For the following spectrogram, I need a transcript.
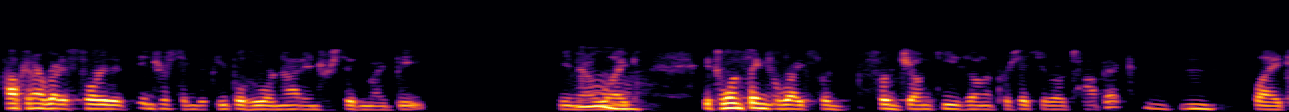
how can I write a story that's interesting to people who are not interested in my beat? You know, Oh. like it's one thing to write for for junkies on a particular topic. hmm Like,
